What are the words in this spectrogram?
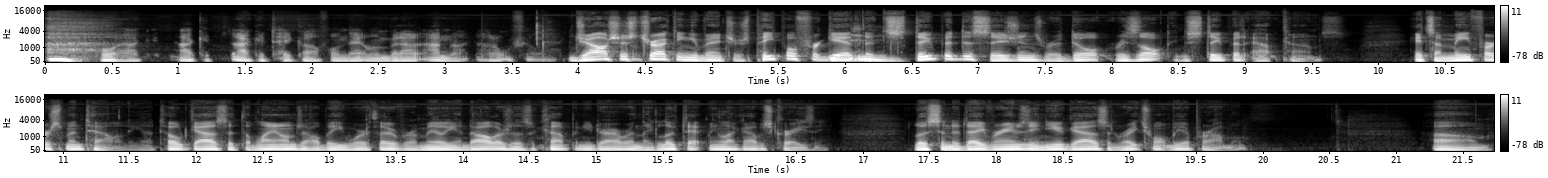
Boy, I could, I could, I could take off on that one, but I, am not. I don't feel it. Josh's trucking adventures. People forget that stupid decisions result result in stupid outcomes. It's a me first mentality. I told guys at the lounge I'll be worth over a million dollars as a company driver, and they looked at me like I was crazy. Listen to Dave Ramsey and you guys, and rates won't be a problem. Um,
